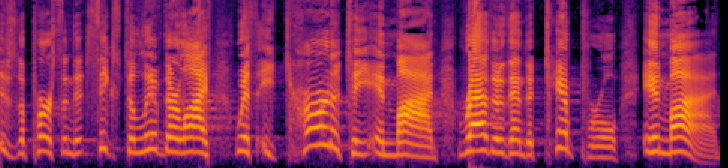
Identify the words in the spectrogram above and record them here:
is the person that seeks to live their life with eternity in mind rather than the temporal in mind.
